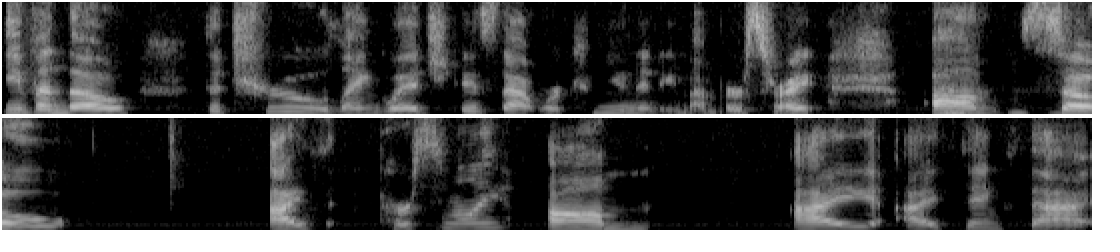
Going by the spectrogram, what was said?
even though the true language is that we're community members right um mm-hmm. so i th- personally um i i think that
